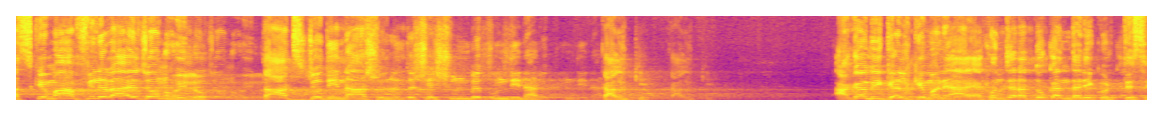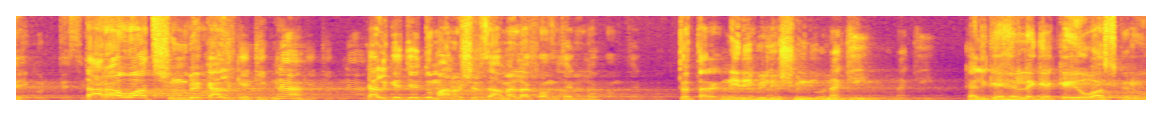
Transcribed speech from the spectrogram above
আজকে মাহফিলের আয়োজন হইল, তা আজ যদি না শুনে, তো সে শুনবে কোন দিন আর? কালকে। আগামীকালকে মানে এখন যারা দোকানদারি করতেছে, তারাও আজ শুনবে কালকে, ঠিক না? কালকে যেহেতু মানুষের ঝামেলা কম থাকবে, তো তারা নিরিবিলি শুনব নাকি? কালকে হেলে গিয়ে কেউ ওয়াজ করব।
